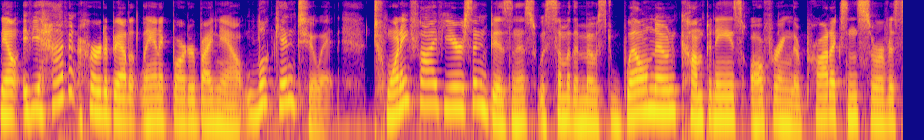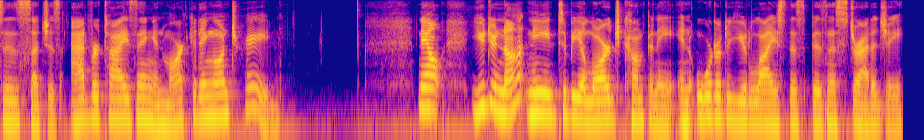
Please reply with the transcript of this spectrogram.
Now, if you haven't heard about Atlantic Barter by now, look into it. 25 years in business with some of the most well known companies offering their products and services, such as advertising and marketing on trade. Now, you do not need to be a large company in order to utilize this business strategy.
